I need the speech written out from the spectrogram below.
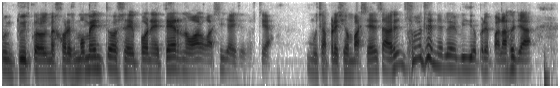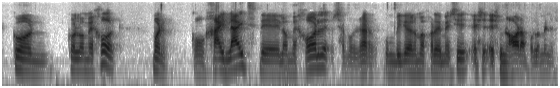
un tuit con los mejores momentos, se pone eterno o algo así, ya dices, hostia, mucha presión va a ser, ¿sabes? Tener el vídeo preparado ya con, con, lo mejor. Bueno, con highlights de lo mejor, de, o sea, pues claro, un vídeo de lo mejor de Messi es, es una hora por lo menos.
